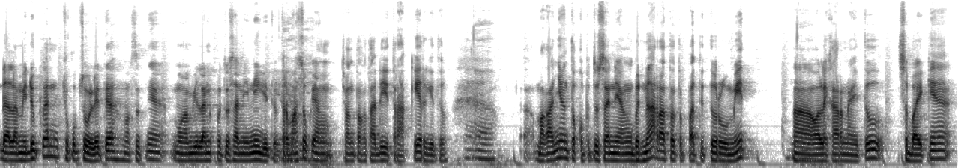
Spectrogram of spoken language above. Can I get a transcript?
dalam hidup kan cukup sulit ya maksudnya mengambil keputusan ini gitu. Termasuk yang contoh tadi terakhir gitu. Ya, Eh, makanya untuk keputusan yang benar atau tepat itu rumit. Nah oleh karena itu sebaiknya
